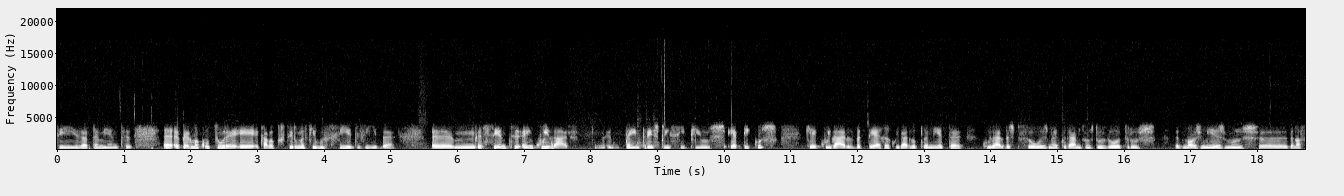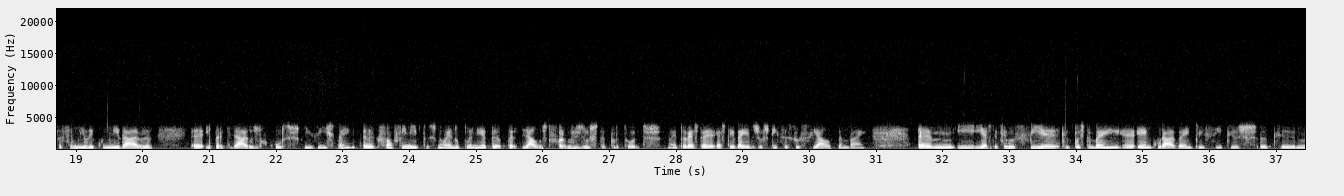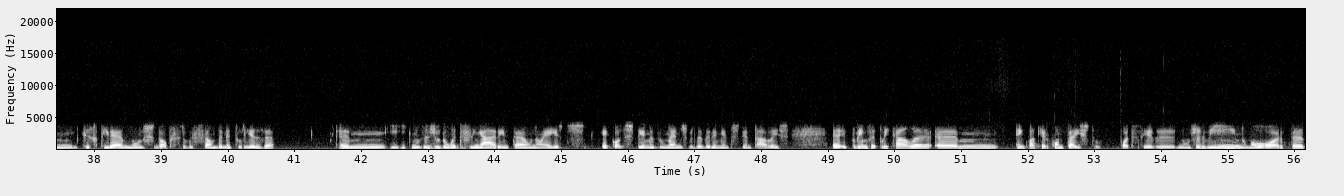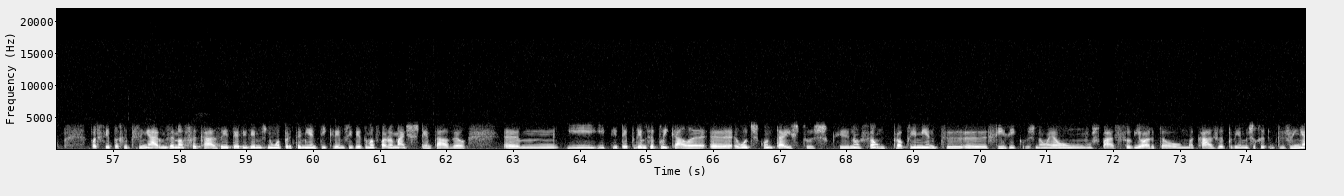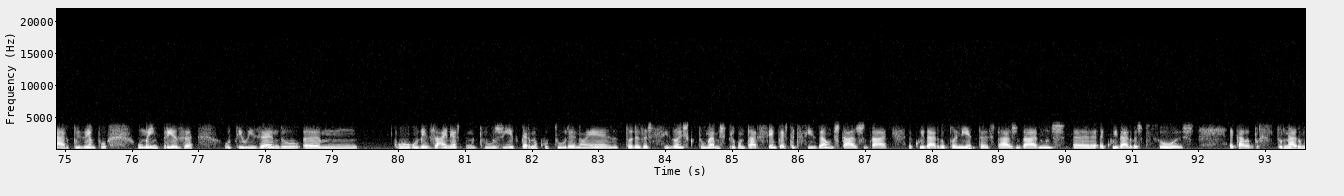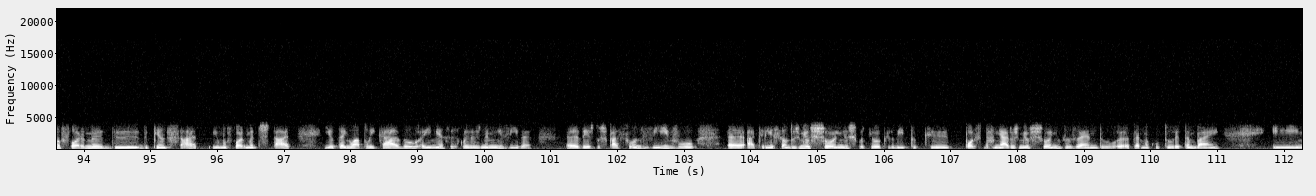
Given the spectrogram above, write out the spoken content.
Sim, exatamente. A permacultura é, acaba por ser uma filosofia de vida, um, assente em cuidar. Tem três princípios éticos, que é cuidar da terra, cuidar do planeta, cuidar das pessoas, não é? Cuidarmos uns dos outros, de nós mesmos, uh, da nossa família, comunidade. Uh, e partilhar os recursos que existem, que são finitos, não é, no planeta, partilhá-los de forma justa por todos, não é? Toda esta, esta ideia de justiça social também. Um, e, e, esta filosofia, que depois também uh, é ancorada em princípios que, que, retiramos da observação da natureza um, e, e, que nos ajudam a desenhar então, não é, estes ecossistemas humanos verdadeiramente sustentáveis, uh, podemos aplicá-la um, em qualquer contexto. Pode ser num jardim, numa horta, pode ser para redesenharmos a nossa casa e até vivemos num apartamento e queremos viver de uma forma mais sustentável. Um, e, e, até podemos aplicá-la a, a, outros contextos que não são propriamente uh, físicos, não é um espaço de horta ou uma casa. Podemos desenhar, por exemplo, uma empresa utilizando um, o, o, design, esta metodologia de permacultura, não é? Todas as decisões que tomamos, perguntar sempre: esta decisão está a ajudar a cuidar do planeta, está a ajudar-nos a, a cuidar das pessoas? Acaba por se tornar uma forma de, de pensar e uma forma de estar, e eu tenho aplicado a imensas coisas na minha vida, uh, desde o espaço onde vivo, uh, à criação dos meus sonhos, porque eu acredito que posso desenhar os meus sonhos usando a permacultura também. E,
